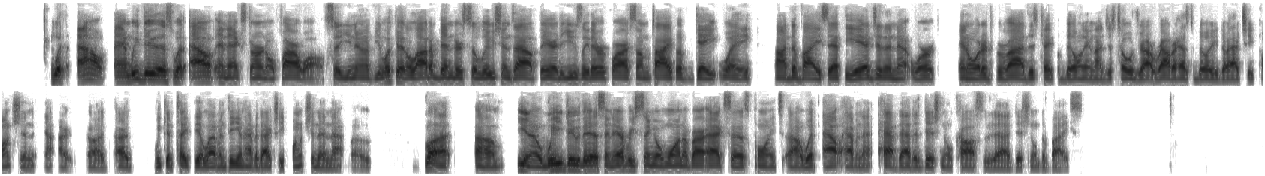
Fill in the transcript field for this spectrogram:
without, and we do this without an external firewall. So, you know, if you look at a lot of vendor solutions out there, usually they require some type of gateway uh, device at the edge of the network in order to provide this capability. And I just told you our router has the ability to actually function uh, uh, uh we can take the 11D and have it actually function in that mode. But um, you know, we do this in every single one of our access points uh, without having to have that additional cost of that additional device.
